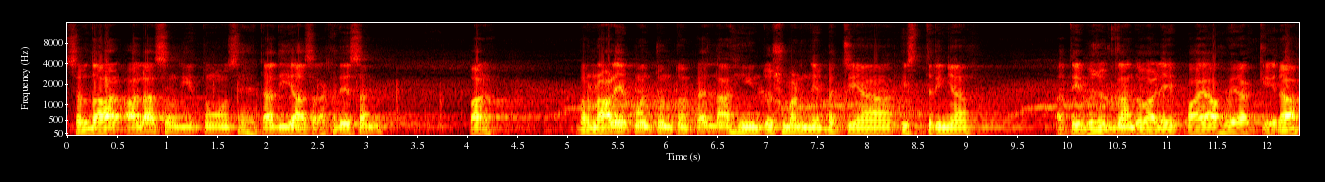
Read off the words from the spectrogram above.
ਸਰਦਾਰ ਆਲਾ ਸਿੰਘ ਜੀ ਤੋਂ ਸਹਾਇਤਾ ਦੀ ਆਸ ਰੱਖਦੇ ਸਨ। ਪਰ ਬਰਨਾਲੇ ਪਹੁੰਚਣ ਤੋਂ ਪਹਿਲਾਂ ਹੀ ਦੁਸ਼ਮਣ ਨੇ ਬੱਚਿਆਂ, ਇਸਤਰੀਆਂ ਅਤੇ ਬਜ਼ੁਰਗਾਂ ਦੁਆਲੇ ਪਾਇਆ ਹੋਇਆ ਘੇਰਾ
